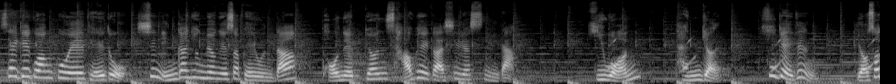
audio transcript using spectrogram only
세계광포의 대도 신인간혁명에서 배운다 번외편 4회가 실렸습니다. 기원, 단결, 후계 등 여섯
